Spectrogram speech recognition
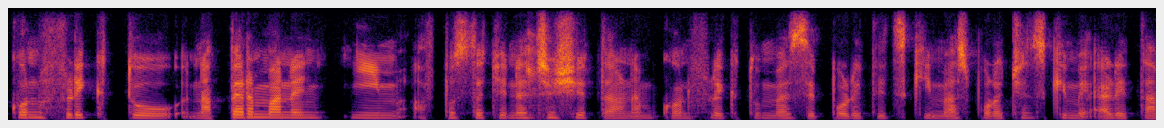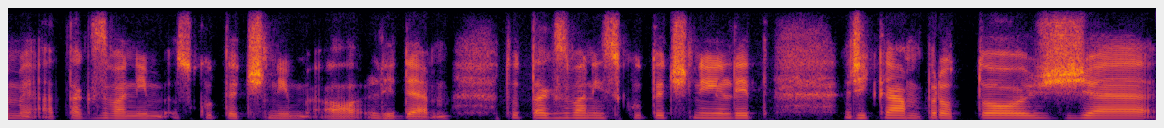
konfliktu, na permanentním a v podstatě neřešitelném konfliktu mezi politickými a společenskými elitami a takzvaným skutečným eh, lidem. To takzvaný skutečný lid říkám proto, že eh,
